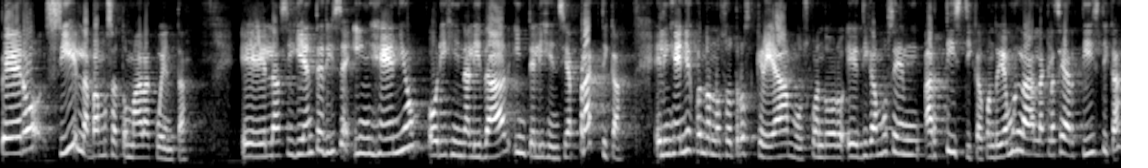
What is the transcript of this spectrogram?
pero sí la vamos a tomar a cuenta. Eh, la siguiente dice ingenio, originalidad, inteligencia práctica. El ingenio es cuando nosotros creamos, cuando eh, digamos en artística, cuando llevamos la, la clase artística,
